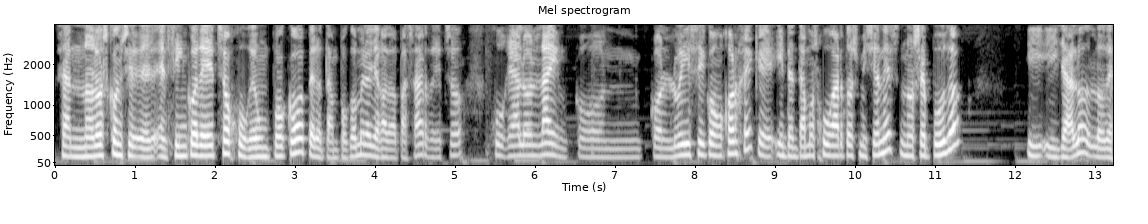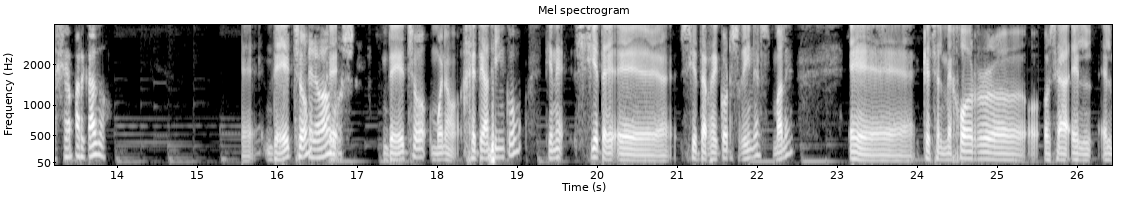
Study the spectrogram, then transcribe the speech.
O sea, no los considero. El el 5, de hecho, jugué un poco, pero tampoco me lo he llegado a pasar. De hecho, jugué al online con, con Luis y con Jorge, que intentamos jugar dos misiones, no se pudo y, y ya lo, lo dejé aparcado. De hecho. Pero eh, vamos. De hecho, bueno, GTA V tiene siete, eh, siete récords Guinness, ¿vale? eh, que es el mejor, o sea, el, el,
